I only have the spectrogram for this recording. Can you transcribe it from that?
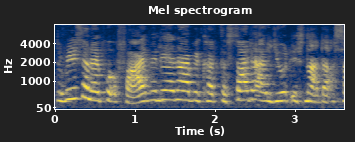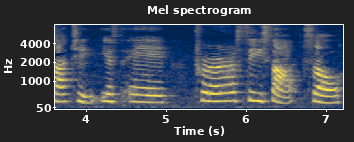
The reason I put five in there now because the salt that I use is not that salty. It's a per sea salt. So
